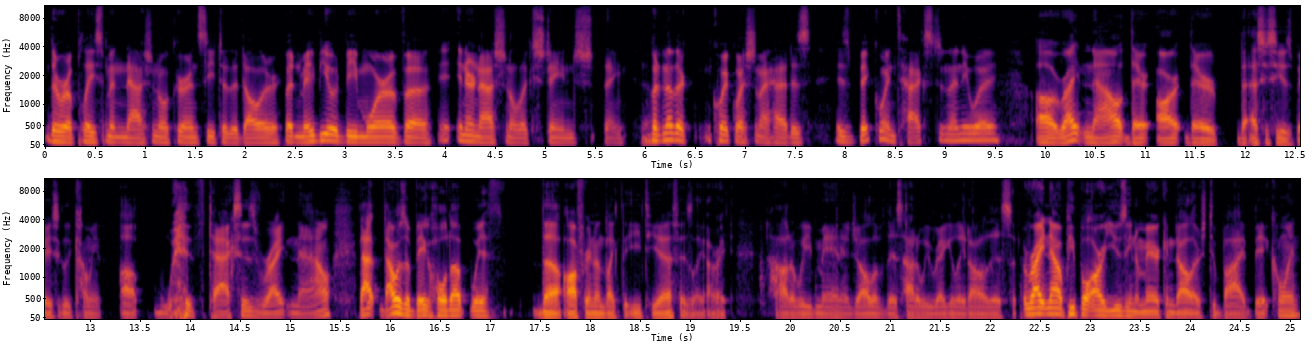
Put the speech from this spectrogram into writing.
the replacement national currency to the dollar, but maybe it would be more of a international exchange thing. Yeah. But another quick question I had is is Bitcoin taxed in any way? Uh, right now, there are there the SEC is basically coming up with taxes right now. That that was a big holdup with the offering of like the ETF. Is like, all right, how do we manage all of this? How do we regulate all of this? Right now, people are using American dollars to buy Bitcoin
